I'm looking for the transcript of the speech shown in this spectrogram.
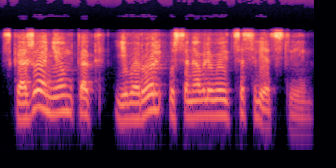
Скажу о нем, как его роль устанавливается следствием.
